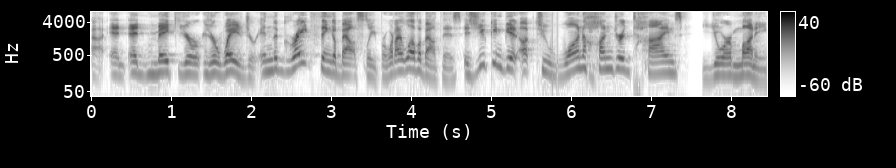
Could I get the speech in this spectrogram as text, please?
uh, and and make your your wager. And the great thing about Sleeper, what I love about this is you can get up to 100 times your money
